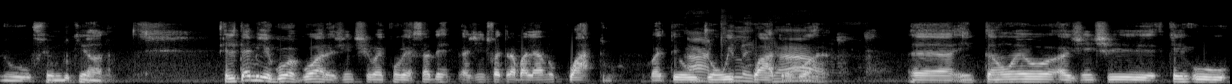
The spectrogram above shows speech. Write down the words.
no filme do Keanu. Ele até me ligou agora, a gente vai conversar, a gente vai trabalhar no 4. Vai ter o ah, John Wick legal. 4 agora. É, então eu, a gente. Que, o,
